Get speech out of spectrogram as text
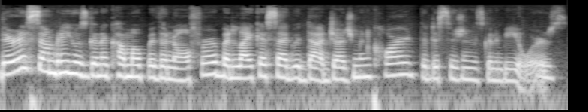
There is somebody who's going to come up with an offer, but like I said with that judgment card, the decision is going to be yours.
